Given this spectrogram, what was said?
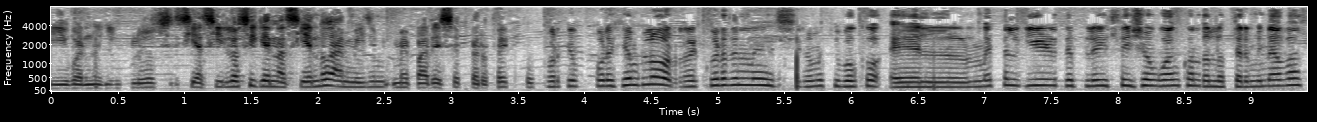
Y bueno, incluso si así lo siguen haciendo, a mí me parece perfecto. Porque, por ejemplo, recuérdenme, si no me equivoco, el Metal Gear de PlayStation 1 cuando lo terminabas,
